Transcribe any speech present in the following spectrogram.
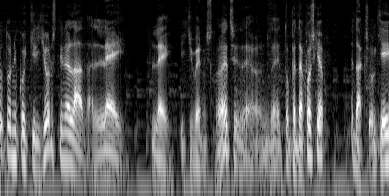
90% των οικοκυριών στην Ελλάδα. Λέει, λέει η κυβέρνηση τώρα έτσι. Ε, το 500, εντάξει, OK. Okay,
